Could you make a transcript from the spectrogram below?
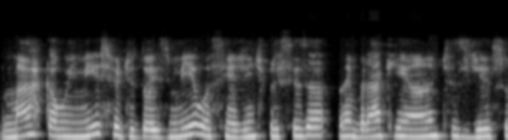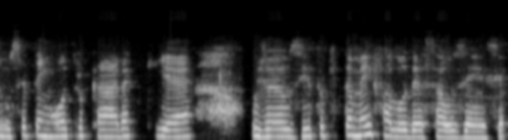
marca o início de 2000, assim, a gente precisa lembrar que antes disso você tem outro cara que é o Joelzito, que também falou dessa ausência.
